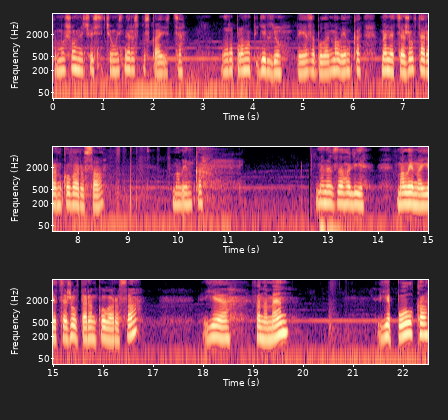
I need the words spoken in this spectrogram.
тому що вони щось чомусь не розпускаються. Зараз прямо піділлю, бо я забула малинка. У мене це жовта ранкова роса. Малинка. У мене взагалі малина є це жовта ранкова роса, є феномен, є полка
